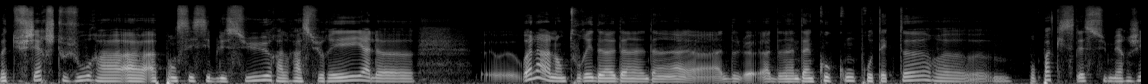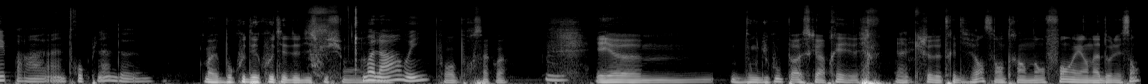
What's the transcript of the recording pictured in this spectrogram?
bah, tu cherches toujours à, à, penser ses blessures, à le rassurer, à le euh, voilà, à l'entourer d'un cocon protecteur pour pas qu'il se laisse submerger par un trop plein de, beaucoup d'écoute et de discussion. Euh, oui. Pour, pour ça, quoi. Mm. Et euh, donc, du coup, parce qu'après, il y a quelque chose de très différent, c'est entre un enfant et un adolescent.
